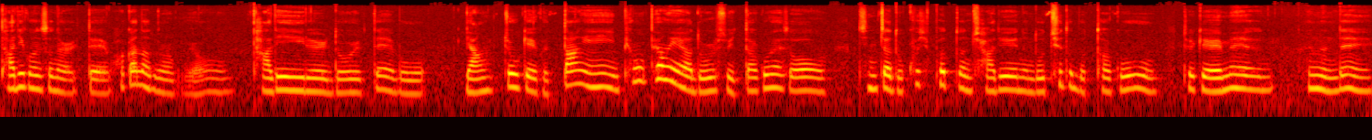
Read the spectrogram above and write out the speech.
다리 건선할 때 화가 나더라고요. 다리를 놓을 때 뭐 양쪽에 그 땅이 평평해야 놓을 수 있다고 해서 진짜 놓고 싶었던 자리에는 놓지도 못하고 되게 애매 했는데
